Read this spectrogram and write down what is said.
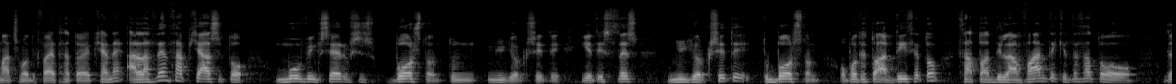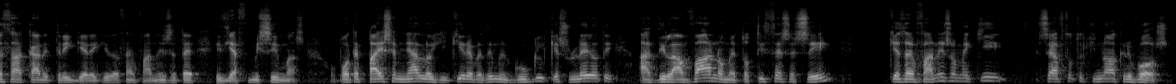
match modifier θα το έπιανε. Αλλά δεν θα πιάσει το moving services Boston του New York City γιατί θες New York City του Boston οπότε το αντίθετο θα το αντιλαμβάνετε και δεν θα το δεν θα κάνει trigger εκεί, δεν θα εμφανίζεται η διαφήμισή μας. Οπότε πάει σε μια λογική ρε παιδί μου η Google και σου λέει ότι αντιλαμβάνομαι το τι θες εσύ και θα εμφανίζομαι εκεί σε αυτό το κοινό ακριβώς.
